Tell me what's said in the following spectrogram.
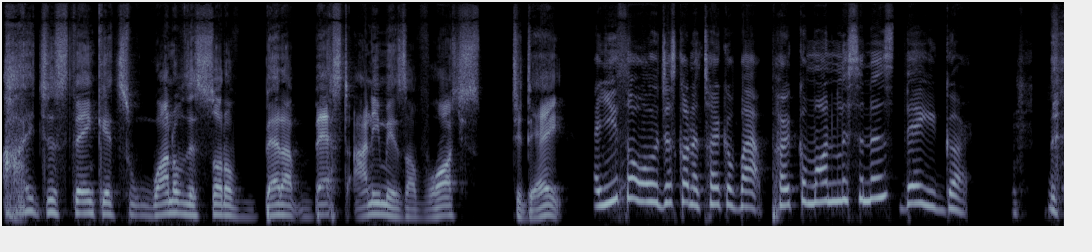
I just think it's one of the sort of better, best animes I've watched today. and you thought we were just going to talk about pokemon listeners there you go Thanks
